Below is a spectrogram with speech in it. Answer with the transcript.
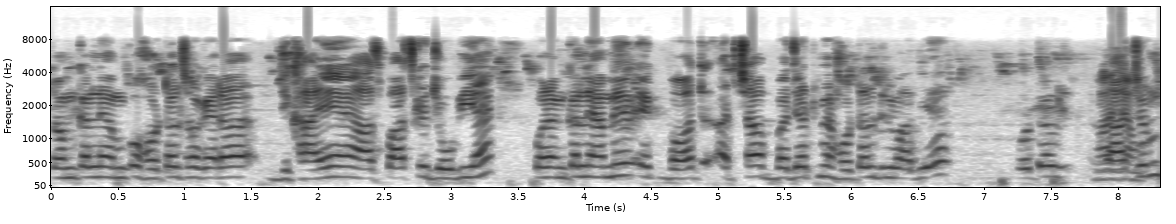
तो अंकल ने हमको होटल्स वगैरह दिखाए हैं आसपास के जो भी हैं। और अंकल ने हमें एक बहुत अच्छा बजट में होटल दिलवा दिया है। होटल राजम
